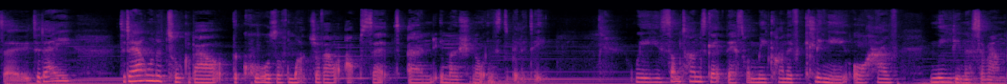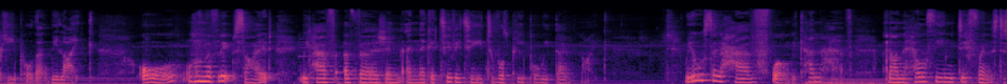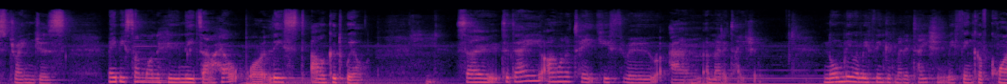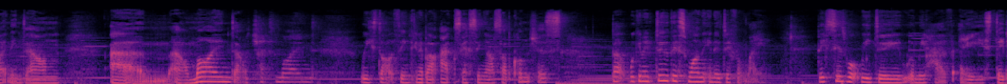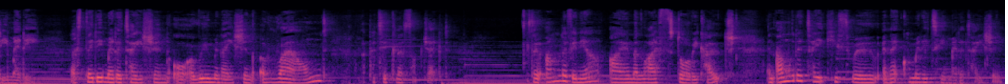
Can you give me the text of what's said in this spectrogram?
So today, today I want to talk about the cause of much of our upset and emotional instability. We sometimes get this when we kind of clingy or have neediness around people that we like. Or on the flip side, we have aversion and negativity towards people we don't like. We also have, well, we can have an unhealthy indifference to strangers maybe someone who needs our help or at least our goodwill. So, today I want to take you through um, a meditation. Normally, when we think of meditation, we think of quietening down um, our mind, our chatter mind. We start thinking about accessing our subconscious, but we're going to do this one in a different way. This is what we do when we have a steady medi, a steady meditation or a rumination around a particular subject. So, I'm Lavinia, I am a life story coach, and I'm going to take you through an equanimity meditation.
